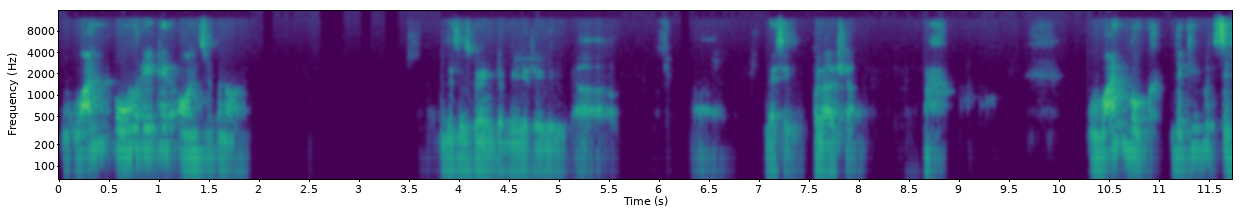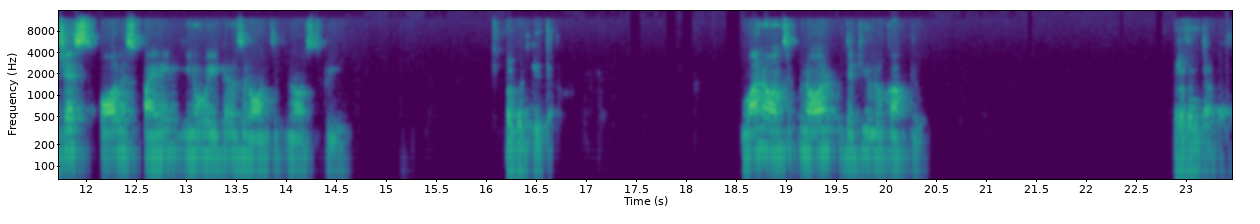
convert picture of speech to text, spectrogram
One overrated entrepreneur. This is going to be really uh, uh, Messi, Kunal Shah. one book that you would suggest all aspiring innovators or entrepreneurs to read? Bhagavad Gita. One entrepreneur that you look up to? Ratan Tata.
